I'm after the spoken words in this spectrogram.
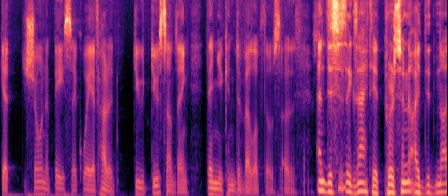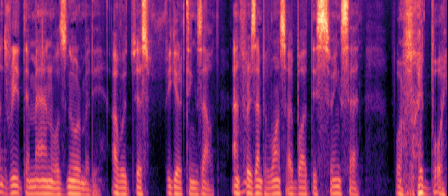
get shown a basic way of how to do do something then you can develop those other things And this is exactly it. Personally, I did not read the manuals normally. I would just figure things out. And mm-hmm. for example, once I bought this swing set for my boy,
